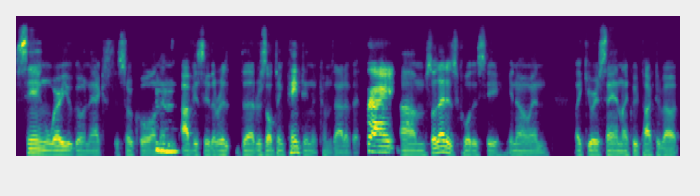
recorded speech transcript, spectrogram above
seeing where you go next is so cool and mm-hmm. then obviously the re- the resulting painting that comes out of it. Right. Um so that is cool to see, you know, and like you were saying like we've talked about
